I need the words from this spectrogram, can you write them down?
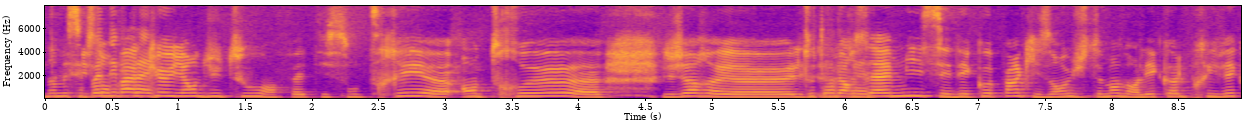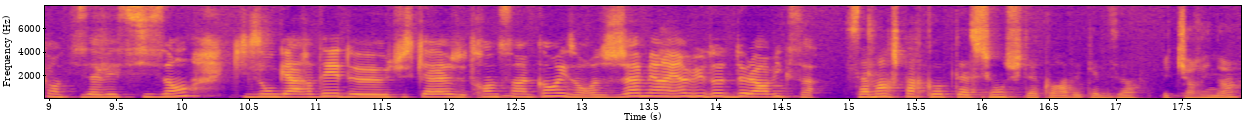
Non, mais c'est Ils pas sont des pas accueillants du tout, en fait. Ils sont très euh, entre eux. euh, genre, euh, Tout leurs fait. amis, c'est des copains qu'ils ont eu justement dans l'école privée quand ils avaient 6 ans, qu'ils ont gardé de, jusqu'à l'âge de 35 ans. Ils n'ont jamais rien vu d'autre de leur vie que ça. Ça marche par cooptation, je suis d'accord avec Elsa. Et Karina?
